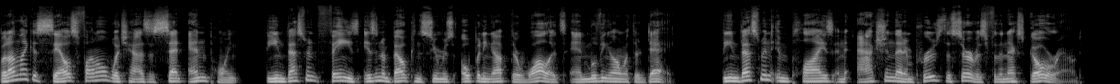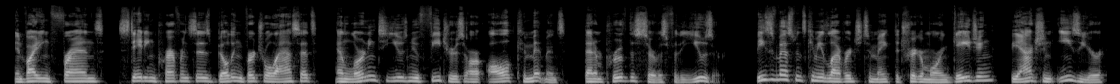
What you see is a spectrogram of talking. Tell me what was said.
But unlike a sales funnel, which has a set endpoint, the investment phase isn't about consumers opening up their wallets and moving on with their day. The investment implies an action that improves the service for the next go around. Inviting friends, stating preferences, building virtual assets, and learning to use new features are all commitments that improve the service for the user. These investments can be leveraged to make the trigger more engaging, the action easier,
